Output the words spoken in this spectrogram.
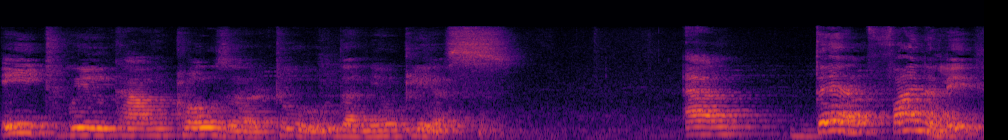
It will come closer to the nucleus. And then finally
